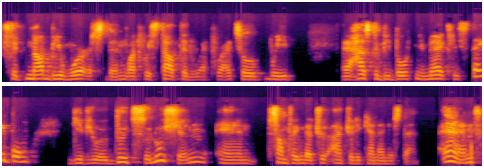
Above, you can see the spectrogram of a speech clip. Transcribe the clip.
should not be worse than what we started with, right? So we it has to be both numerically stable, give you a good solution, and something that you actually can understand. And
